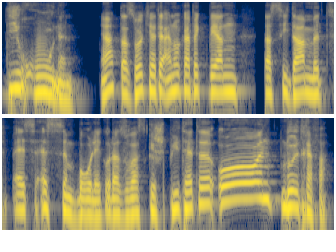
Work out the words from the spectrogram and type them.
die Runen. Ja, da sollte ja der Eindruck erweckt werden, dass sie da mit SS-Symbolik oder sowas gespielt hätte und Nulltreffer.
